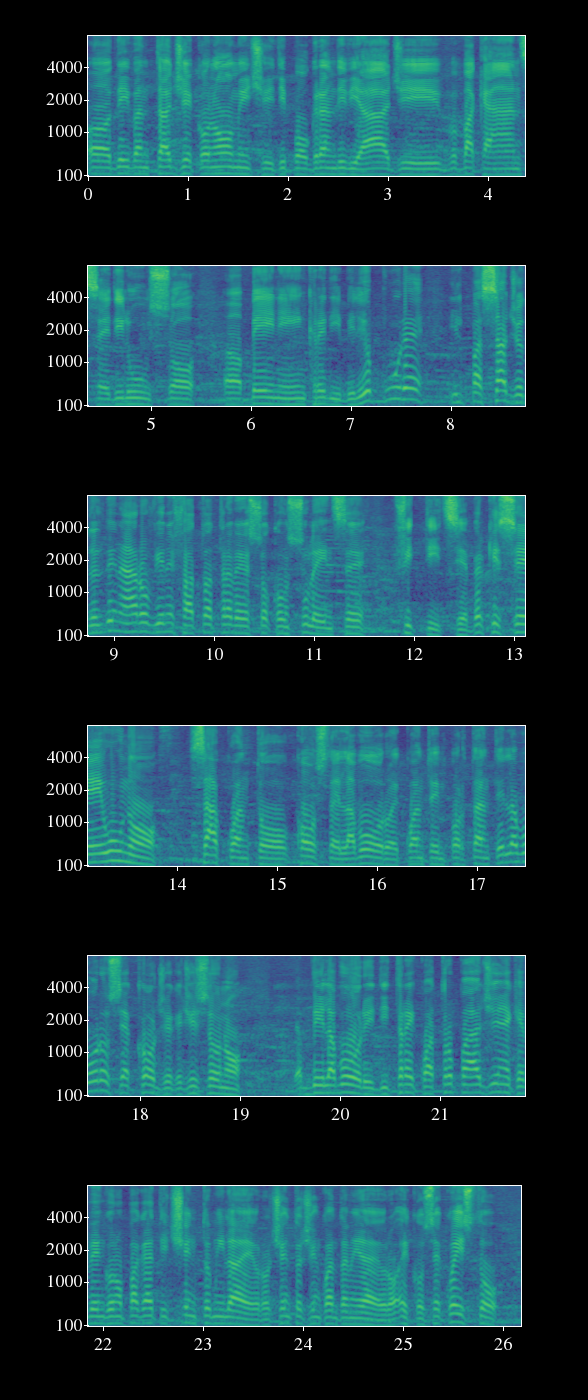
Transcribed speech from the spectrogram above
o dei vantaggi economici tipo grandi viaggi, vacanze di lusso, uh, beni incredibili, oppure il passaggio del denaro viene fatto attraverso consulenze fittizie, perché se uno sa quanto costa il lavoro e quanto è importante il lavoro, si accorge che ci sono dei lavori di 3-4 pagine che vengono pagati 100.000 euro, 150.000 euro. Ecco, se questo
